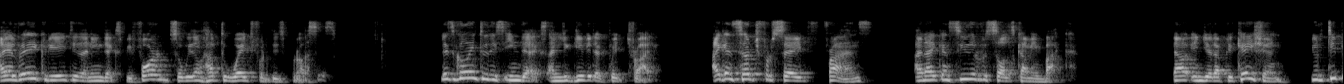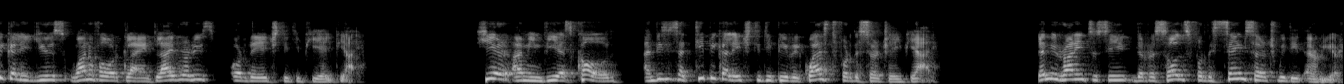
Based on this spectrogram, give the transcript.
I already created an index before, so we don't have to wait for this process. Let's go into this index and give it a quick try. I can search for, say, France, and I can see the results coming back. Now, in your application, you'll typically use one of our client libraries or the HTTP API. Here I'm in VS Code, and this is a typical HTTP request for the search API. Let me run it to see the results for the same search we did earlier.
